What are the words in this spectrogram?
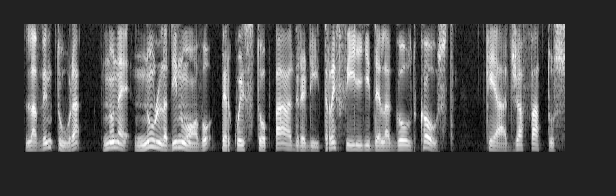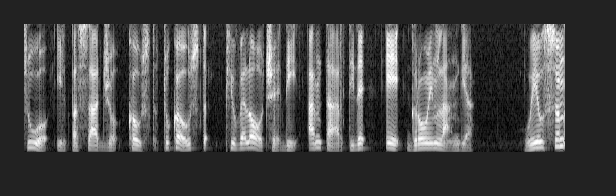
L'avventura non è nulla di nuovo per questo padre di tre figli della Gold Coast, che ha già fatto suo il passaggio coast to coast più veloce di Antartide e Groenlandia. Wilson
